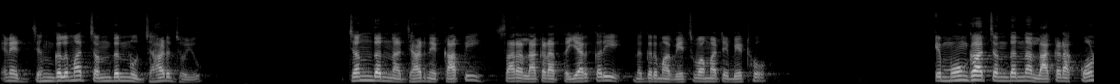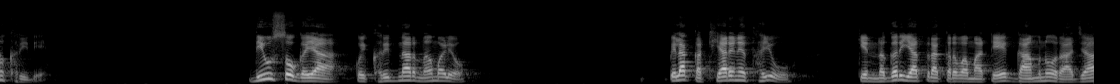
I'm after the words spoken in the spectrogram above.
એણે જંગલમાં ચંદનનું ઝાડ જોયું. ચંદનના ઝાડને કાપી, સારા લાકડા તૈયાર કરી, નગરમાં વેચવા માટે બેઠો. એ મોંઘા ચંદનના લાકડા કોણ ખરીદે? દિવસો ગયા, કોઈ ખરીદનાર ન મળ્યો. પેલા કઠિયારેને થયું કે નગર યાત્રા કરવા માટે ગામનો રાજા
